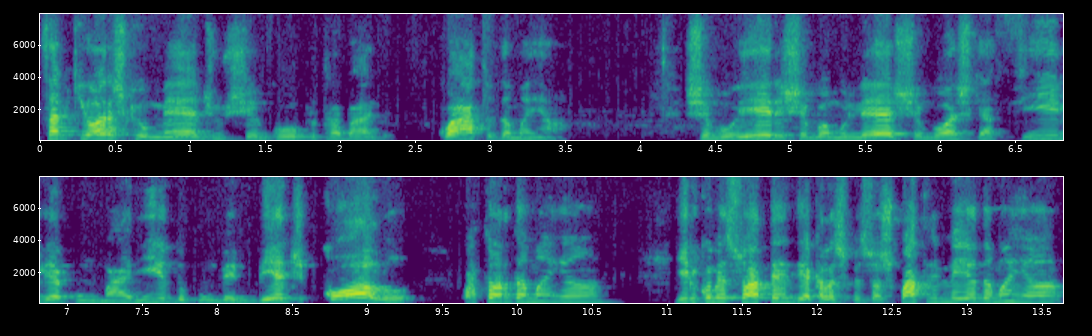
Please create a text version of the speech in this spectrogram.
Sabe que horas que o médium chegou para o trabalho? Quatro da manhã. Chegou ele, chegou a mulher, chegou acho que a filha, com o marido, com o bebê de colo, quatro horas da manhã. E ele começou a atender aquelas pessoas quatro e meia da manhã.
